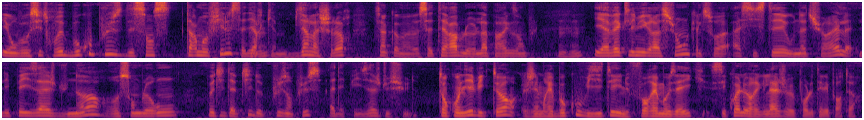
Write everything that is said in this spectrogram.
Et on va aussi trouver beaucoup plus d'essences thermophiles, c'est-à-dire Mhm. qui aiment bien la chaleur, tiens comme euh, cet érable là par exemple. Mhm. Et avec l'émigration, qu'elle soit assistée ou naturelle, les paysages du nord ressembleront petit à petit de plus en plus à des paysages du sud. Tant qu'on y est, Victor, j'aimerais beaucoup visiter une forêt mosaïque. C'est quoi le réglage pour le téléporteur?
